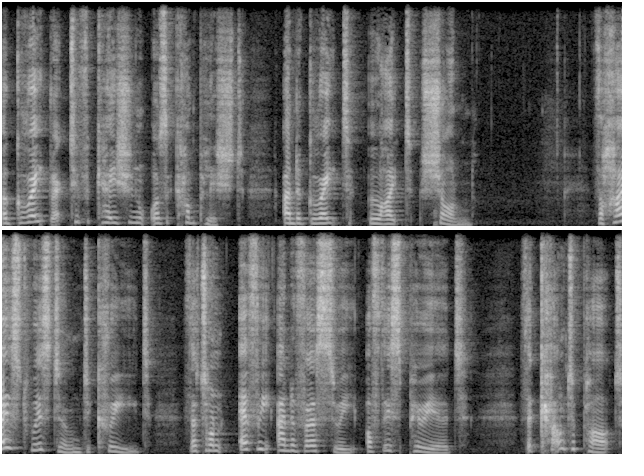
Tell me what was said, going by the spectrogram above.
a great rectification was accomplished and a great light shone. The highest wisdom decreed that on every anniversary of this period, the counterpart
